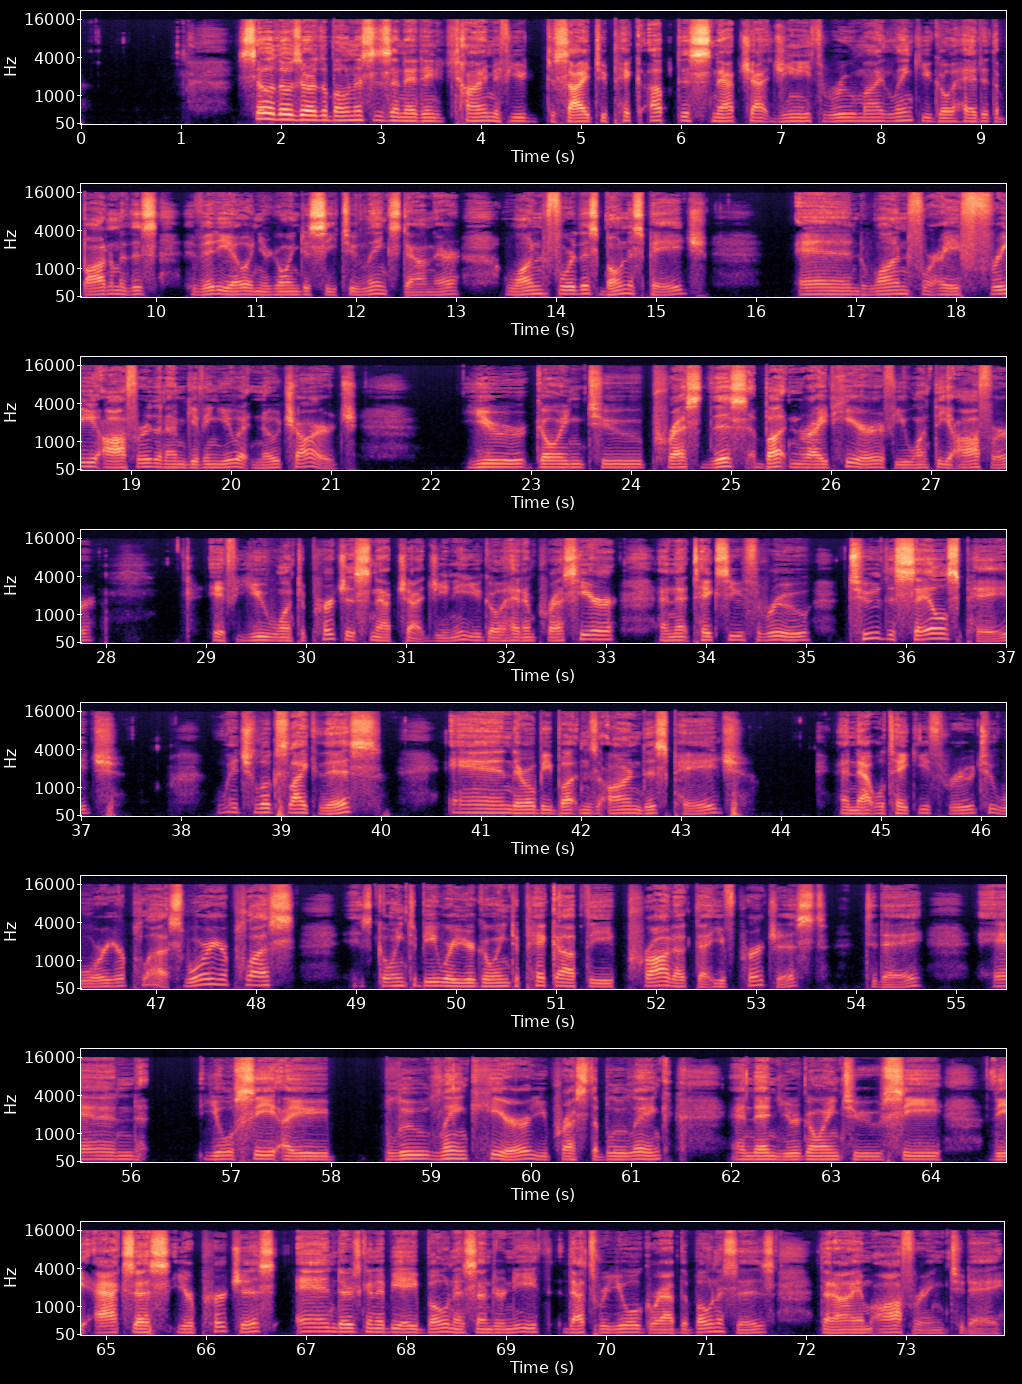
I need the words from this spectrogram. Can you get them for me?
So those are the bonuses and at any time if you decide to pick up this Snapchat Genie through my link you go ahead at the bottom of this video and you're going to see two links down there. One for this bonus page and one for a free offer that I'm giving you at no charge. you're going to press this button right here if you want the offer. If you want to purchase Snapchat Genie, you go ahead and press here and that takes you through to the sales page, which looks like this. And there will be buttons on this page and that will take you through to Warrior Plus. Warrior Plus is going to be where you're going to pick up the product that you've purchased today and you'll see a blue link here. You press the blue link and then you're going to see the access your purchase and there's going to be a bonus underneath. That's where you'll grab the bonuses that I am offering today.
